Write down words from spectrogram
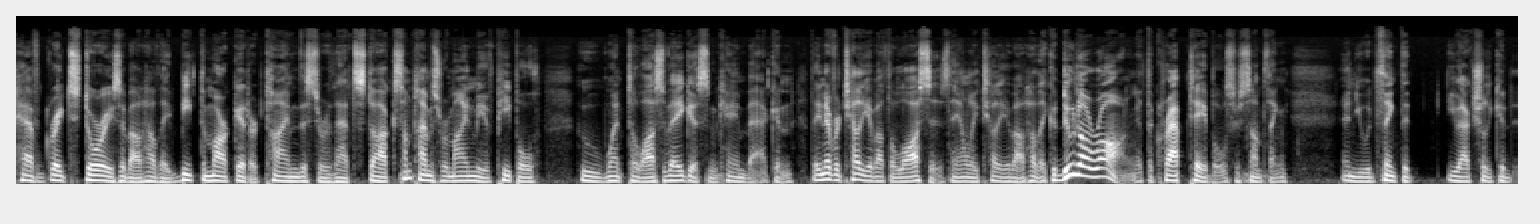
have great stories about how they beat the market or time this or that stock sometimes remind me of people who went to Las Vegas and came back, and they never tell you about the losses. They only tell you about how they could do no wrong at the crap tables or something. And you would think that you actually could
